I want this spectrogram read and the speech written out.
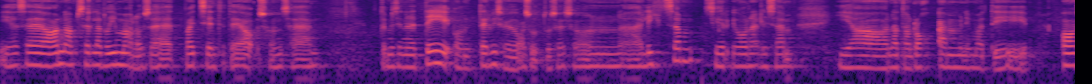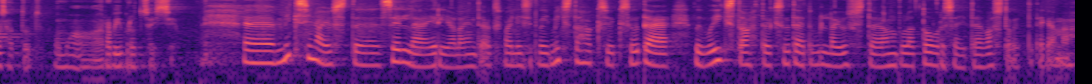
ja see annab selle võimaluse, et patsientide jaoks on see ütleme, selline teekond tervishoiuasutuses on äh, lihtsam, sirgjoonelisem ja nad on rohkem niimoodi kaasatud oma raviprotsessi. Äh, miks sina just äh, selle eriala enda jaoks valisid või miks tahaks üks õde või võiks tahta üks õde tulla just ambulatoorseid vastuvõtte tegema?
